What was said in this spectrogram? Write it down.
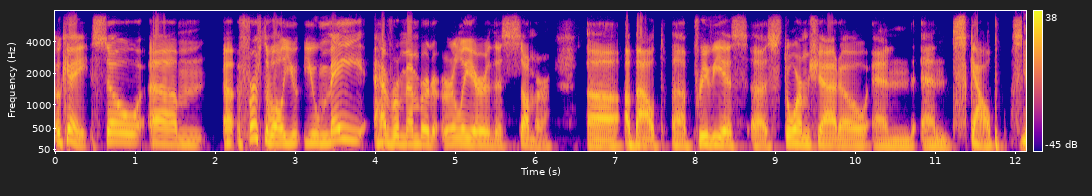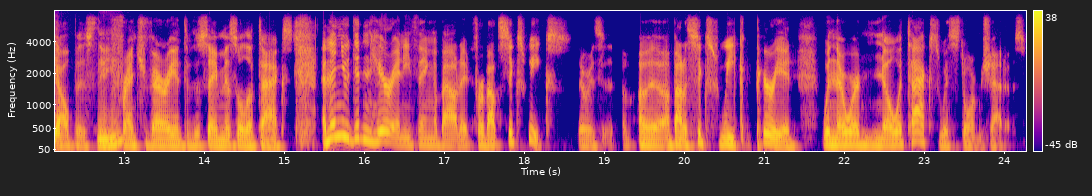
Okay, so um, uh, first of all, you you may have remembered earlier this summer uh, about uh, previous uh, Storm Shadow and and Scalp. Scalp yep. is the mm-hmm. French variant of the same missile attacks, and then you didn't hear anything about it for about six weeks. There was a, a, about a six week period when there were no attacks with Storm Shadows.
